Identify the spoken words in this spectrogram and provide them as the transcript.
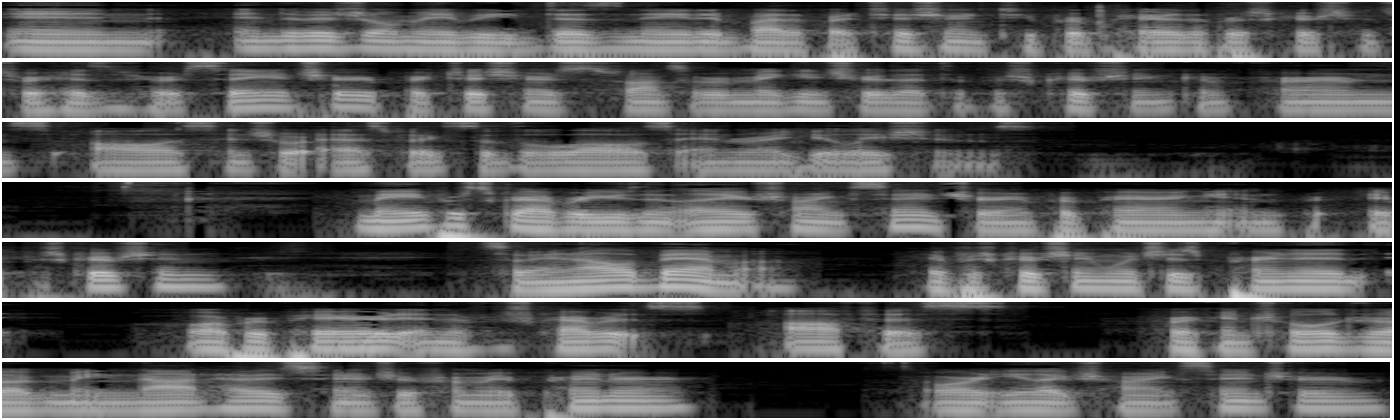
An individual may be designated by the practitioner to prepare the prescriptions for his or her signature. Practitioner is responsible for making sure that the prescription confirms all essential aspects of the laws and regulations. May a prescriber use an electronic signature in preparing a prescription? So in Alabama, a prescription which is printed or prepared in the prescriber's office for a controlled drug may not have a signature from a printer or an electronic signature.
